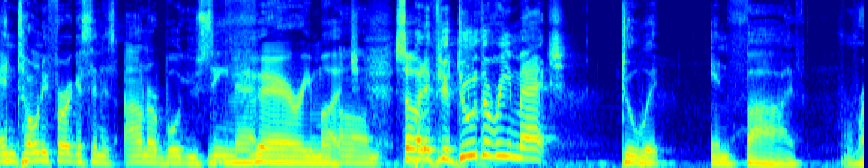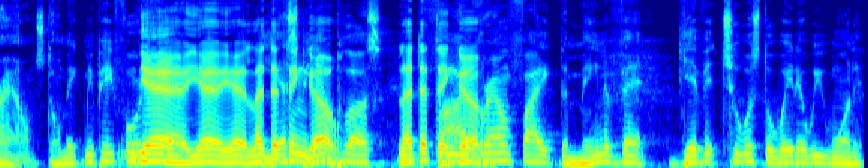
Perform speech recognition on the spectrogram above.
and Tony Ferguson is honorable. You've seen that? Very much. Um, so, but if you do the rematch, do it in five rounds. Don't make me pay for it. yeah, yeah, yeah. Let that thing go. Plus, Let that thing go. Five round fight, the main event. Give it to us the way that we want it.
